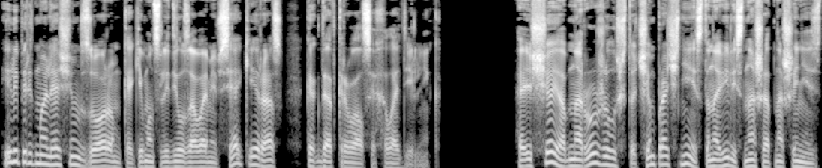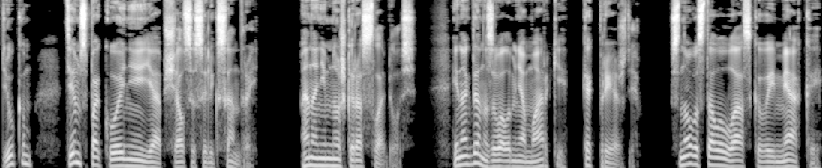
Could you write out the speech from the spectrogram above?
или перед молящим взором, каким он следил за вами всякий раз, когда открывался холодильник. А еще я обнаружил, что чем прочнее становились наши отношения с Дюком, тем спокойнее я общался с Александрой. Она немножко расслабилась. Иногда называла меня Марки, как прежде. Снова стала ласковой, мягкой,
